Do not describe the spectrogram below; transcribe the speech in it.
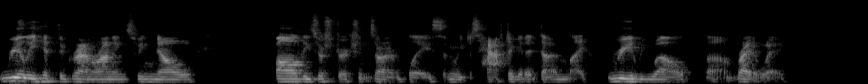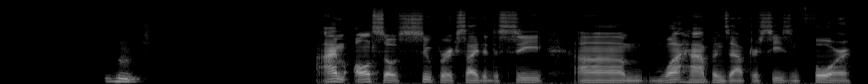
really hit the ground running so we know all these restrictions are in place and we just have to get it done like really well um, right away. Mhm. i'm also super excited to see um, what happens after season four.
